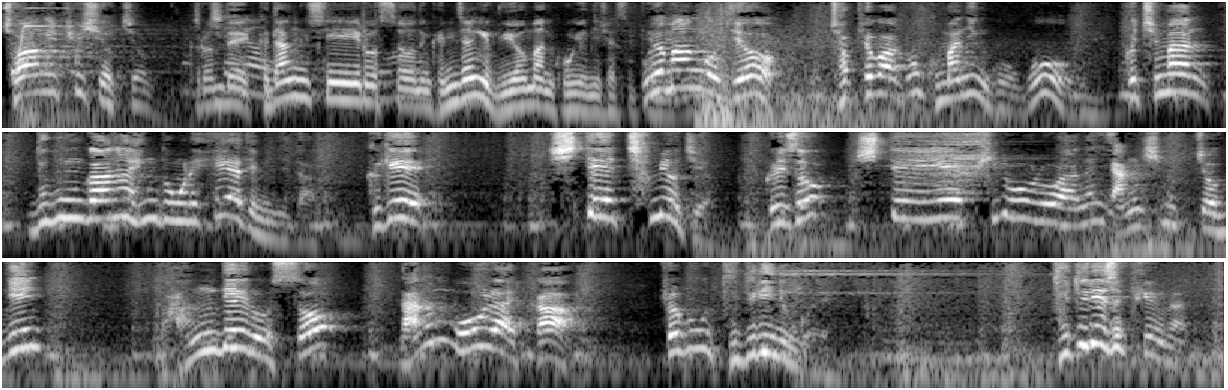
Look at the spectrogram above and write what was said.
저항의 표시였죠. 그런데 그 당시로서는 굉장히 위험한 공연이셨을 텐데. 위험한 거죠. 접혀가 도 그만인 거고. 그렇지만 누군가는 행동을 해야 됩니다. 그게 시대의 참여죠. 그래서 시대에 필요로 하는 양심적인 광대로서 나는 뭘 할까? 결국은 두드리는 거예요. 두드려서 표현하는 거예요.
